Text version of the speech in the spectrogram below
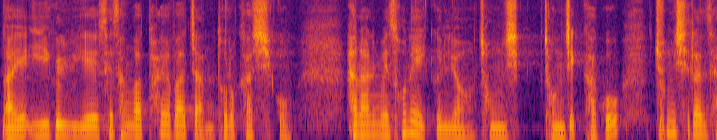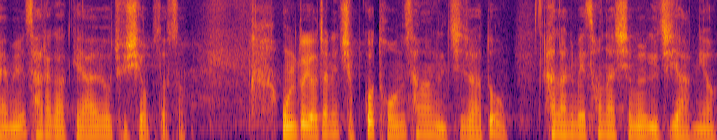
나의 이익을 위해 세상과 타협하지 않도록 하시고 하나님의 손에 이끌려 정식, 정직하고 충실한 삶을 살아가게 하여 주시옵소서. 오늘도 여전히 춥고 더운 상황일지라도 하나님의 선하심을 의지하며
